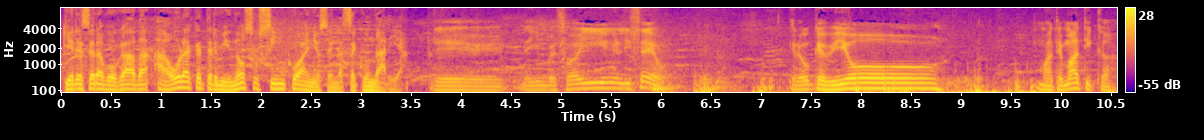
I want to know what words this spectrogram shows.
quiere ser abogada ahora que terminó sus cinco años en la secundaria. De, empezó ahí en el liceo, creo que vio matemática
